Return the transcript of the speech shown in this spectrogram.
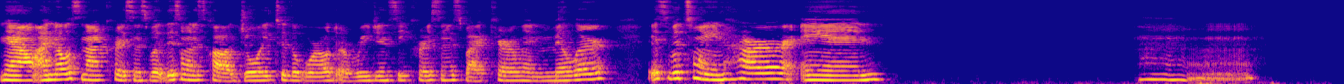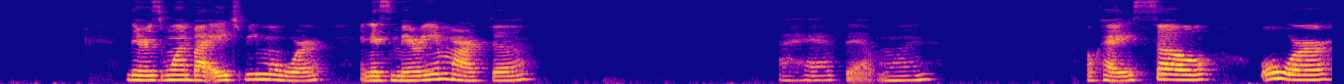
now, I know it's not Christmas, but this one is called Joy to the World, a Regency Christmas by Carolyn Miller. It's between her and... Hmm, there's one by H.B. Moore, and it's Mary and Martha. I have that one. Okay, so, or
